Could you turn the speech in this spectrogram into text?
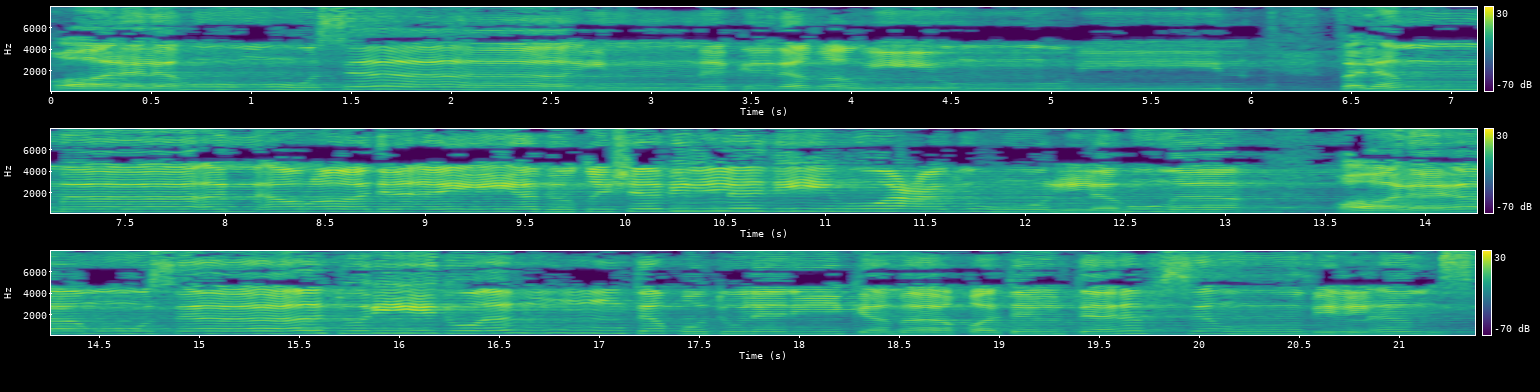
قال له موسى إنك لغوي مبين. فلما أن أراد أن يبطش بالذي هو عدو لهما قال يا موسى تريد أن تقتلني كما قتلت نفسا بالأمس؟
